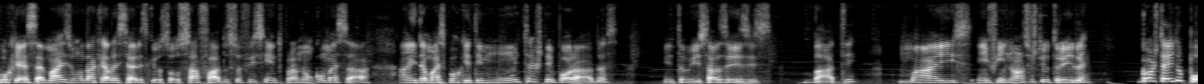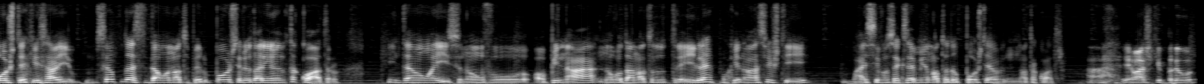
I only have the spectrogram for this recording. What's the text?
porque essa é mais uma daquelas séries que eu sou safado o suficiente para não começar. Ainda mais porque tem muitas temporadas. Então isso às vezes bate. Mas, enfim, não assisti o trailer. Gostei do pôster que saiu. Se eu pudesse dar uma nota pelo pôster, eu daria nota 4. Então é isso, não vou opinar, não vou dar nota do trailer, porque não assisti. Mas se você quiser minha nota do post, é nota 4. Ah, eu acho que pro,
